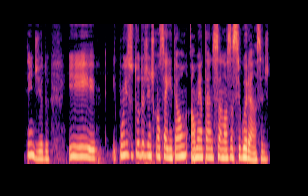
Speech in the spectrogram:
Entendido. E, e, com isso tudo a gente consegue, então, aumentar essa nossa segurança de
